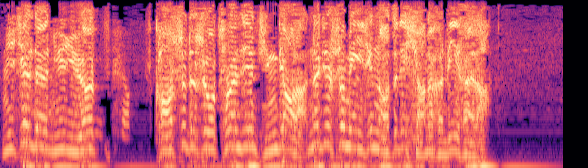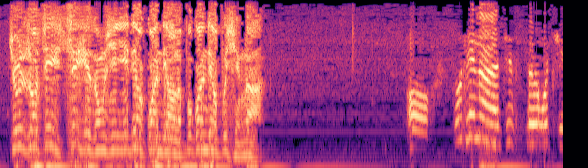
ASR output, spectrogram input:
你现在你女儿考试的时候突然之间停掉了，那就说明已经脑子里想的很厉害了。就是说这这些东西一定要关掉了，不关掉不行了。哦，昨天呢，其实我请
